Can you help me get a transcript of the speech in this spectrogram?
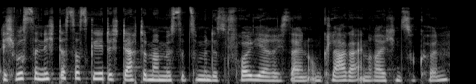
Ich wusste nicht, dass das geht. Ich dachte, man müsste zumindest volljährig sein, um Klage einreichen zu können.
